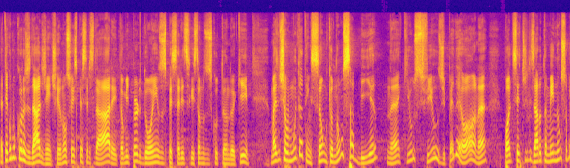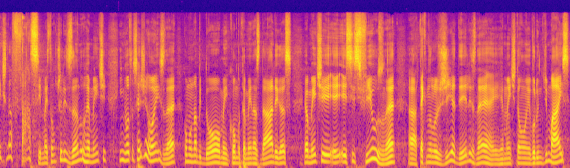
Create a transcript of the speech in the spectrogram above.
Até como curiosidade, gente, eu não sou especialista da área, então me perdoem os especialistas que estão nos escutando aqui, mas me chamou muita atenção que eu não sabia, né, que os fios de PDO, né, pode ser utilizado também não somente na face, mas estão utilizando realmente em outras regiões, né? Como no abdômen, como também nas nádegas. Realmente esses fios, né? A tecnologia deles, né? Realmente estão evoluindo demais,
